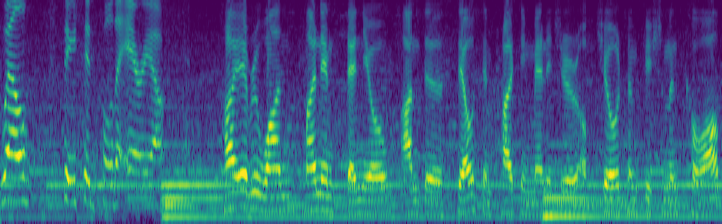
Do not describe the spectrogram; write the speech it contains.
well suited for the area. Hi everyone, my name is Daniel. I'm the Sales and Pricing Manager of Geraldton Fishermen's Co-op.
